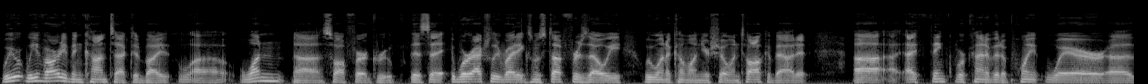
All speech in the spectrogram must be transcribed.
We we've already been contacted by uh, one uh, software group. that said, we're actually writing some stuff for Zowe. We want to come on your show and talk about it. Uh, I, I think we're kind of at a point where uh,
